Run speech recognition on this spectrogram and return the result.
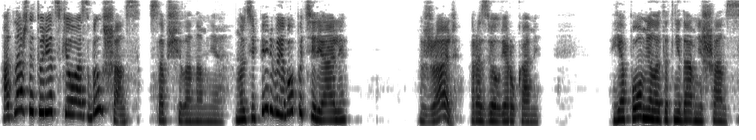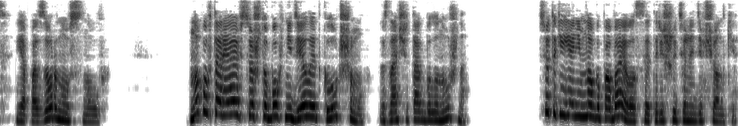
«Однажды турецкий у вас был шанс», — сообщила она мне, — «но теперь вы его потеряли». «Жаль», — развел я руками. Я помнил этот недавний шанс, я позорно уснул. Но, повторяю, все, что Бог не делает, к лучшему, значит, так было нужно. Все-таки я немного побаивался этой решительной девчонки.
